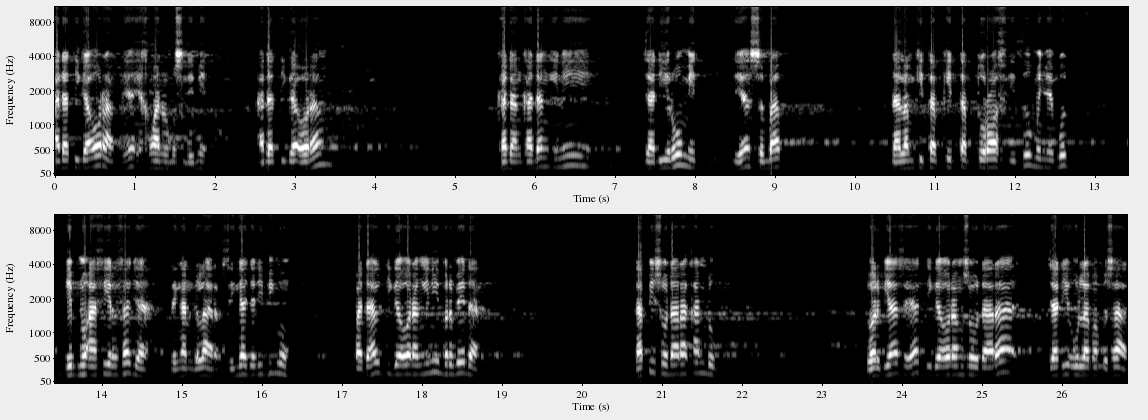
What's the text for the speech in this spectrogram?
ada tiga orang ya, ikhwanul muslimin. Ada tiga orang kadang-kadang ini jadi rumit ya sebab dalam kitab-kitab turos itu menyebut Ibnu Asir saja dengan gelar sehingga jadi bingung. Padahal tiga orang ini berbeda. Tapi saudara kandung. Luar biasa ya, tiga orang saudara jadi ulama besar.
